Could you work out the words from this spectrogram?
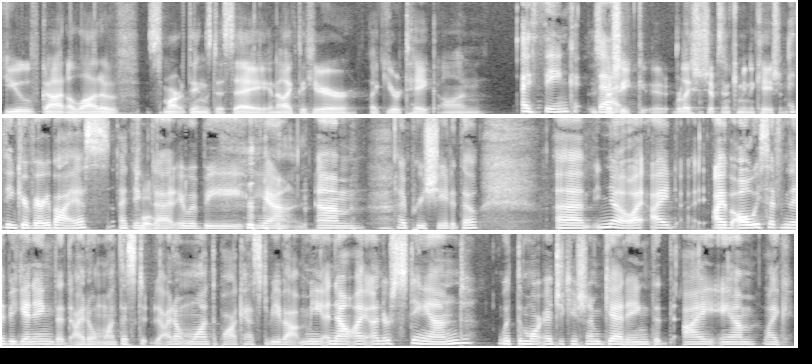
you've got a lot of smart things to say and I like to hear like your take on I think that especially uh, relationships and communication. I think you're very biased. I think Totally. that it would be, yeah. um, I appreciate it though. Um, no, I, I, I've always said from the beginning that I don't want this to, I don't want the podcast to be about me. And now I understand with the more education I'm getting that I am like,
